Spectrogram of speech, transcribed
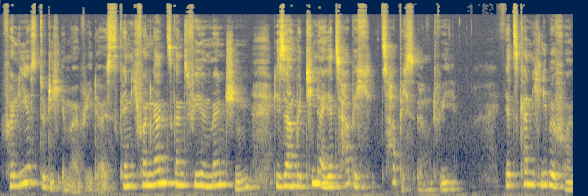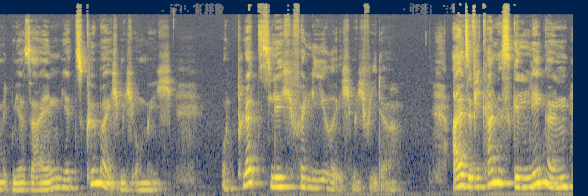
Verlierst du dich immer wieder? Das kenne ich von ganz, ganz vielen Menschen, die sagen, Bettina, jetzt habe ich es hab irgendwie. Jetzt kann ich liebevoll mit mir sein, jetzt kümmere ich mich um mich. Und plötzlich verliere ich mich wieder. Also, wie kann es gelingen,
